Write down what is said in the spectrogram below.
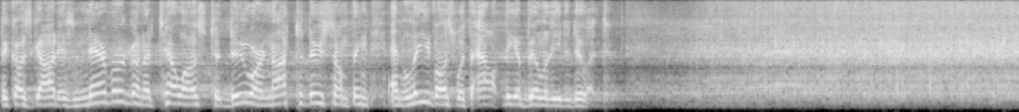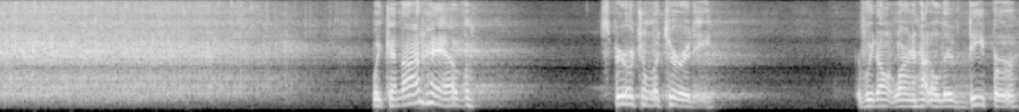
because God is never going to tell us to do or not to do something and leave us without the ability to do it. We cannot have spiritual maturity if we don't learn how to live deeper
